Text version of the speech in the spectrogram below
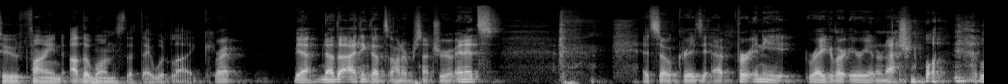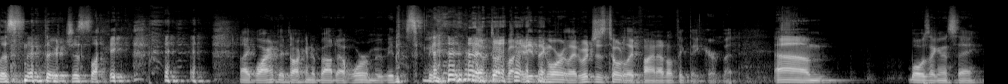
to find other ones that they would like. Right. Yeah. No, that, I think that's 100% true. And it's it's so crazy. Uh, For any regular Eerie International listener, they're just like, like, why aren't they talking about a horror movie this week? they haven't talked about anything horror related, which is totally fine. I don't think they care. But um, what was I going to say?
